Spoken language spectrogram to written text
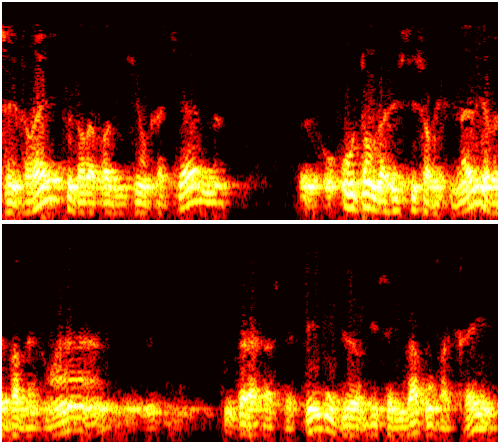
c'est vrai que dans la tradition chrétienne, euh, autant de la justice originelle, il n'y avait pas besoin de la chasteté, ni du célibat consacré,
